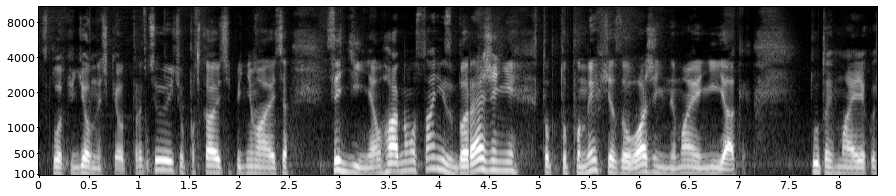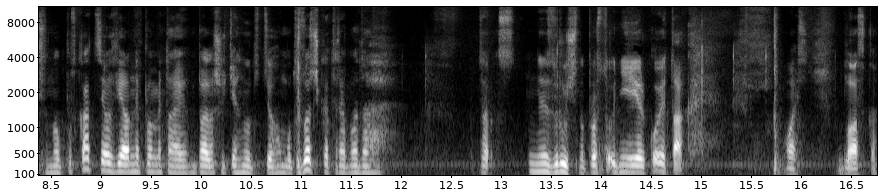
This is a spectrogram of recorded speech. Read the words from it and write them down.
склопідйомнички от працюють, опускаються, піднімаються. Сидіння в гарному стані, збережені, тобто по них я зауважень немає ніяких. Тут має якось воно опускатися, я не пам'ятаю, напевно, що тягнути цього мотузочка треба. Да. Зараз незручно, просто однією рукою так. Ось, будь ласка,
